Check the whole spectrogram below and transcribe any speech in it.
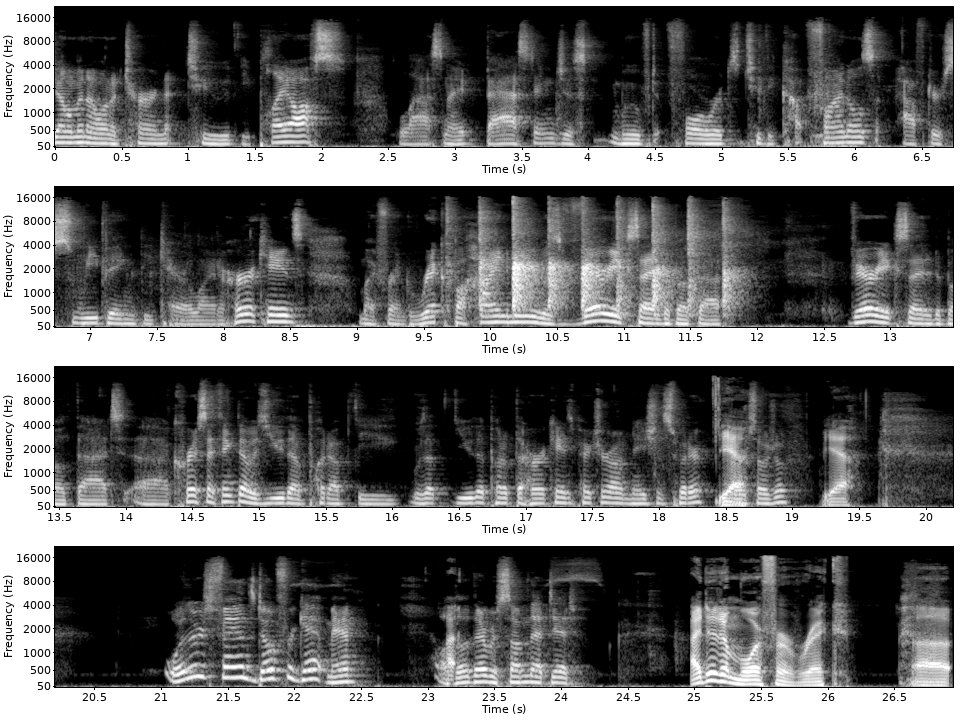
Gentlemen, I want to turn to the playoffs. Last night, Boston just moved forward to the Cup Finals after sweeping the Carolina Hurricanes. My friend Rick behind me was very excited about that. Very excited about that. Uh, Chris, I think that was you that put up the was that you that put up the Hurricanes picture on Nation's Twitter Yeah. or social. Yeah. Oilers fans, don't forget, man. Although there was some that did. I did it more for Rick. Uh,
